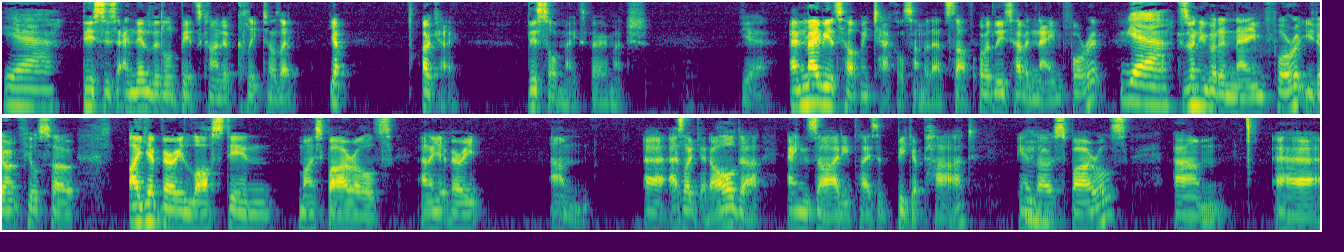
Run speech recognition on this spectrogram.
Yeah. This is and then little bits kind of clicked. And I was like, yep, okay, this all makes very much, yeah. And maybe it's helped me tackle some of that stuff, or at least have a name for it. Yeah. Because when you've got a name for it, you don't feel so. I get very lost in my spirals, and I get very, um, uh, as I get older, anxiety plays a bigger part in those spirals. Um, uh,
